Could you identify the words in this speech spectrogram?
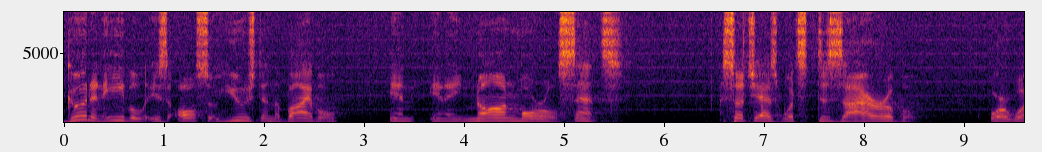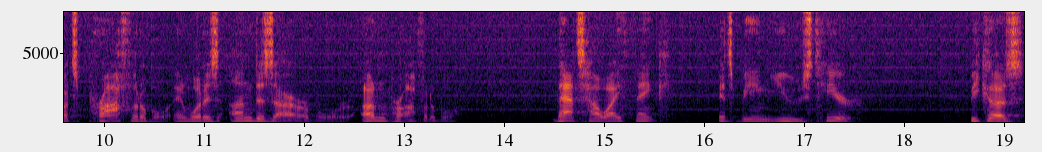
Good and evil is also used in the Bible in, in a non moral sense, such as what's desirable or what's profitable and what is undesirable or unprofitable. That's how I think it's being used here. Because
